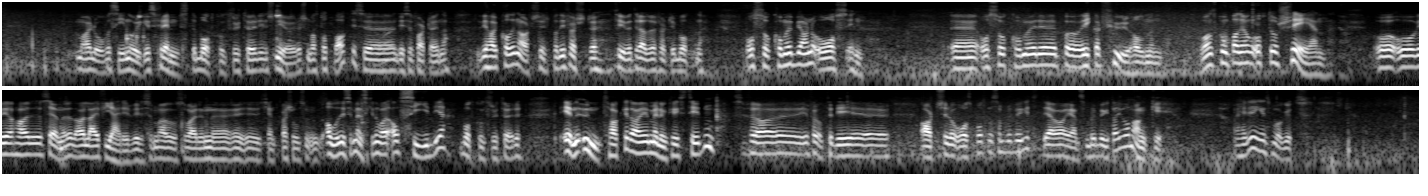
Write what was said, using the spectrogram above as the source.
må jeg lov å si, Norges fremste båtkonstruktører, ingeniører, som har stått bak disse, disse fartøyene. Vi har Colin Archer på de første 20-30-40 båtene. Og så kommer Bjarne Aas inn. Eh, og så kommer eh, på Rikard Furuholmen og hans kompanjong Otto Skien. Og, og vi har senere da Leif Jerver, som også var en uh, kjent person. Som, alle disse menneskene var allsidige båtkonstruktører. ene unntaket da i mellomkrigstiden fra, i forhold til de uh, Archer og Aas-båtene som ble bygget, det var en som ble bygget av Johan Anker. Og heller ingen smågutt.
